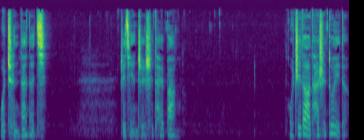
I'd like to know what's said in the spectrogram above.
我承担得起。”这简直是太棒了！我知道他是对的，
